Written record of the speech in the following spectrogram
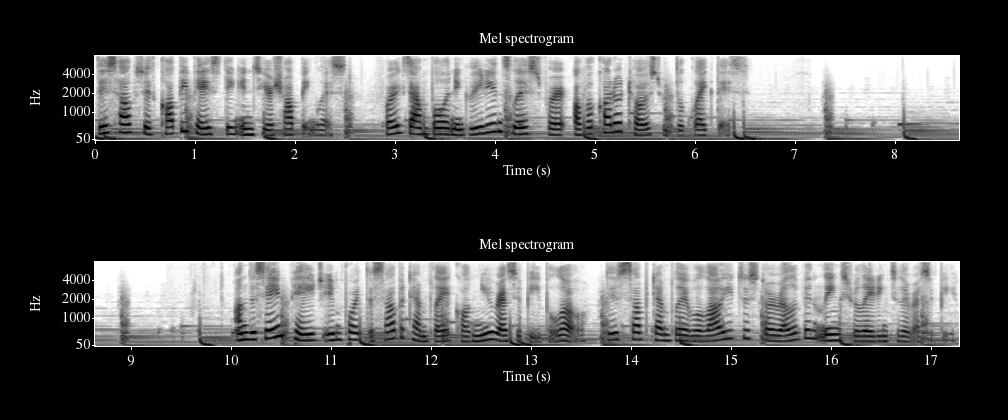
This helps with copy pasting into your shopping list. For example, an ingredients list for avocado toast would look like this. On the same page, import the sub-template called New Recipe below. This sub-template will allow you to store relevant links relating to the recipe.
